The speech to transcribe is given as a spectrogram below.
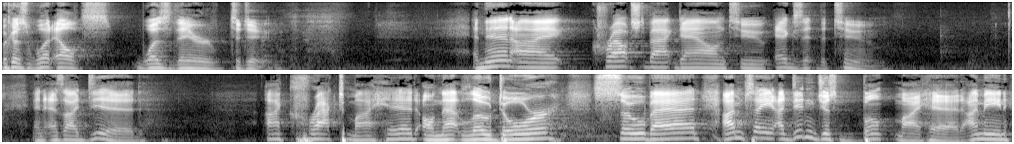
Because what else was there to do? And then I crouched back down to exit the tomb. And as I did, I cracked my head on that low door so bad. I'm saying I didn't just bump my head. I mean,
